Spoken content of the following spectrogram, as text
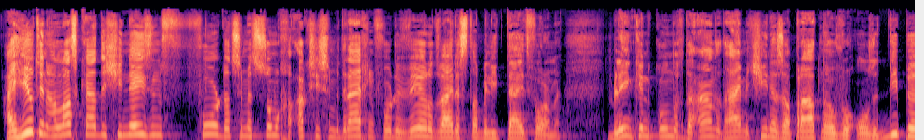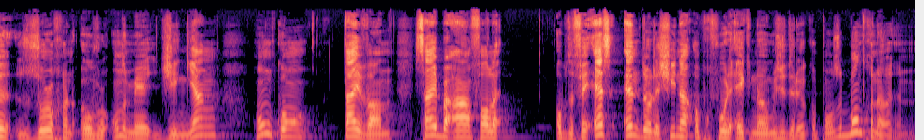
Hij hield in Alaska de Chinezen voor dat ze met sommige acties een bedreiging voor de wereldwijde stabiliteit vormen. Blinken kondigde aan dat hij met China zou praten over onze diepe zorgen over onder meer Xinjiang, Hongkong, Taiwan, cyberaanvallen op de VS en door de China opgevoerde economische druk op onze bondgenoten.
